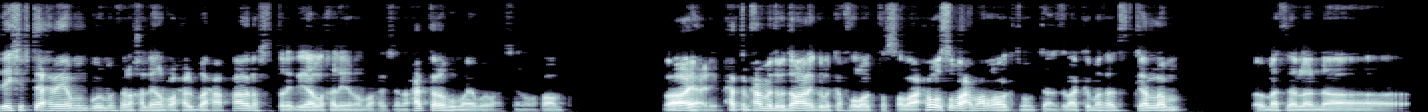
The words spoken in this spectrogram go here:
زي شفت إحنا يوم نقول مثلا خلينا نروح البحر هذا نفس الطريقة يلا خلينا نروح السينما. حتى لو هو ما يبغى يروح السينما فهمت؟ فيعني حتى محمد ودران يقول لك أفضل وقت الصباح. هو الصباح مرة وقت ممتاز لكن مثلا تتكلم مثلا آه،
